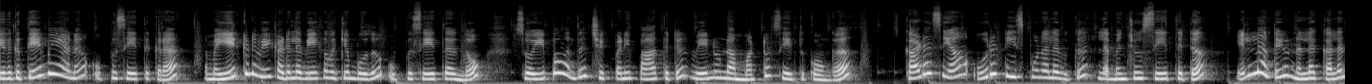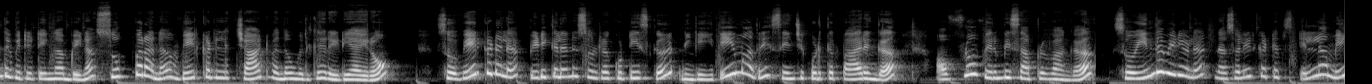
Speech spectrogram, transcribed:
இதுக்கு தேவையான உப்பு சேர்த்துக்கிறேன். நம்ம ஏற்கனவே கடலை வேக வைக்கும்போது உப்பு சேர்த்துருந்தோம். ஸோ இப்போ வந்து செக் பண்ணி பார்த்துட்டு வேணும்னா மட்டும் சேர்த்துக்கோங்க. கடைசியாக ஒரு டீஸ்பூன் அளவுக்கு லெமன் ஜூஸ் சேர்த்துட்டு எல்லாத்தையும் நல்லா கலந்து விட்டுட்டீங்க அப்படின்னா சூப்பரான வேர்க்கடலை சாட் வந்து உங்களுக்கு ரெடி ஆயிரும். ஸோ வேர்க்கடலை பிடிக்கலைன்னு சொல்கிற குட்டீஸ்க்கு நீங்கள் இதே மாதிரி செஞ்சு கொடுத்து பாருங்கள் அவ்வளோ விரும்பி சாப்பிடுவாங்க. ஸோ இந்த வீடியோவில் நான் சொல்லியிருக்க டிப்ஸ் எல்லாமே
